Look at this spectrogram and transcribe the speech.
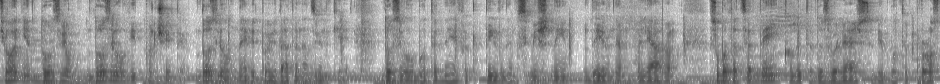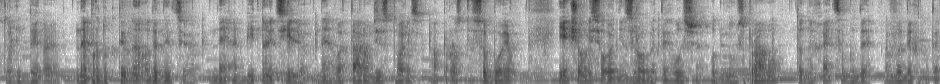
Сьогодні дозвіл, дозвіл відпочити, дозвіл не відповідати на дзвінки, дозвіл бути неефективним, смішним, дивним, млявим. Субота це день, коли ти дозволяєш собі бути просто людиною, не продуктивною одиницею, не амбітною ціллю, не аватаром зі сторіс, а просто собою. І якщо ви сьогодні зробите лише одну справу, то нехай це буде видихнути.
